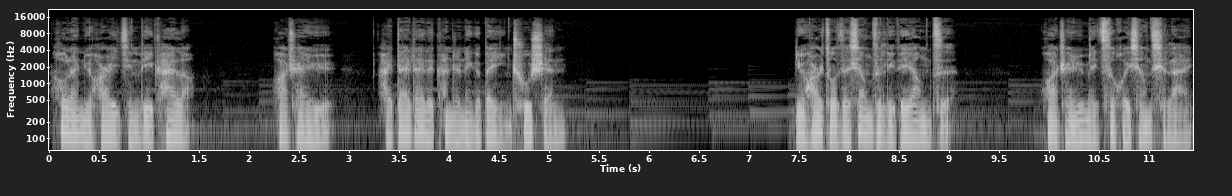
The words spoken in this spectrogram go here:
后来女孩已经离开了，华晨宇还呆呆的看着那个背影出神。女孩走在巷子里的样子，华晨宇每次回想起来，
